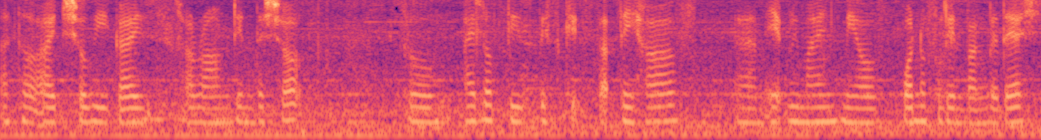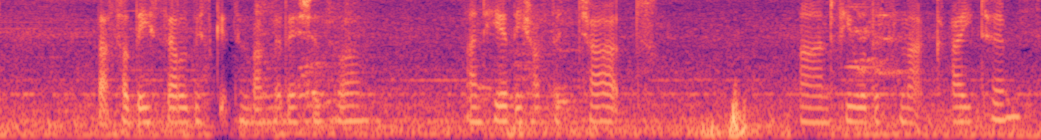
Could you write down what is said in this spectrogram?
I thought I'd show you guys around in the shop. So I love these biscuits that they have. Um, it reminds me of Wonderful in Bangladesh. That's how they sell biscuits in Bangladesh as well. And here they have the chaat and a few other snack items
